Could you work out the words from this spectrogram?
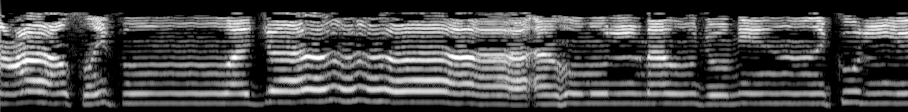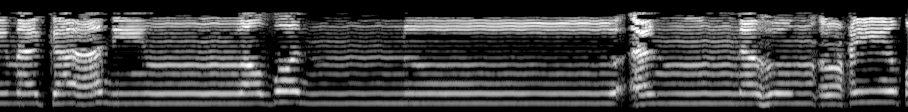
عاصف وجاءهم الموج من كل مكان وظنوا أنهم أحيط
